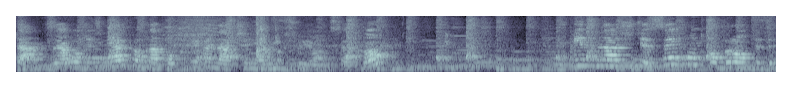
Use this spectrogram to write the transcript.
Tak, założyć miarką na pokrywę naczynia miksującego. 15 sekund, obroty 2,5.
